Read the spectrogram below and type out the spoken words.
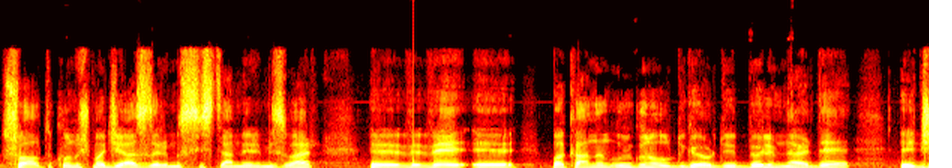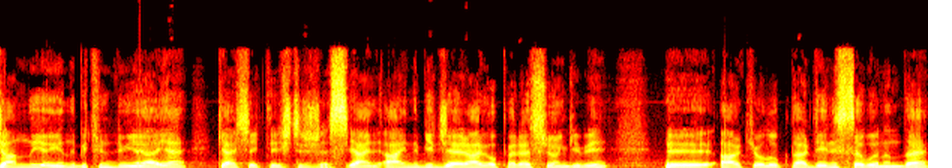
Sualtı konuşma cihazlarımız, sistemlerimiz var E, ve, ve e, bakanlığın uygun olduğu gördüğü bölümlerde e, canlı yayını bütün dünyaya gerçekleştireceğiz. Yani aynı bir cerrahi operasyon gibi e, arkeologlar deniz tabanında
